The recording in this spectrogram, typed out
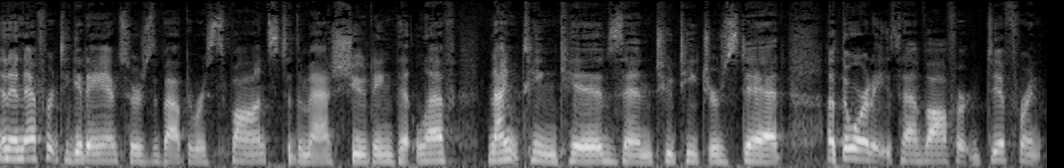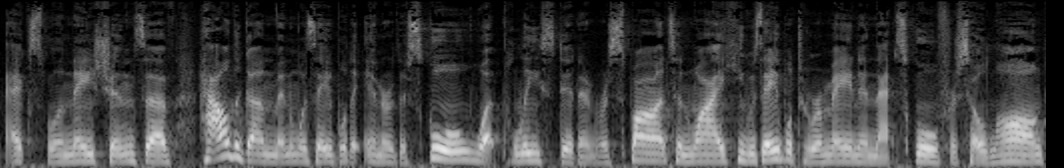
in an effort to get answers about the response to the mass shooting that left 19 kids and two teachers dead. Authorities have offered different explanations of how the gunman was able to enter the school, what police did in response, and why he was able to remain in that school for so long.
